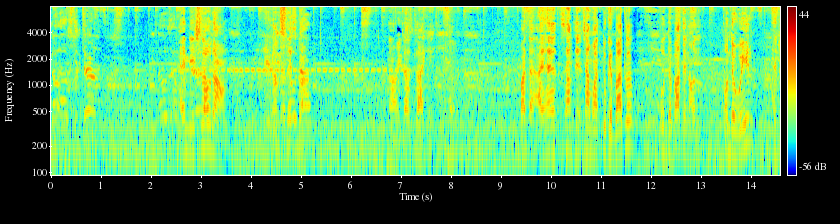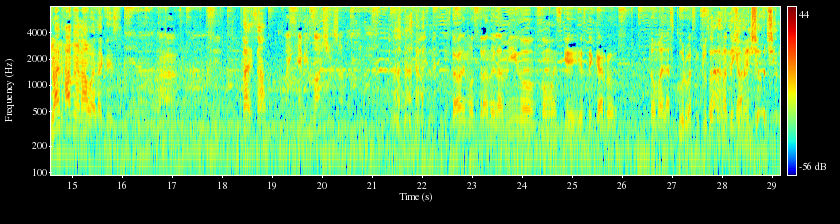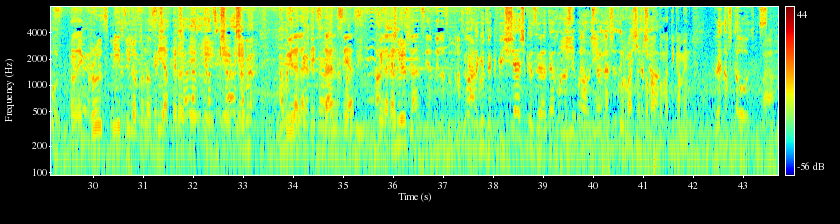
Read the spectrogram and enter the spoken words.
knows how to turn. He knows how to And he turn. slow down. He He doesn't slow let go. down. No, he doesn't like it. So. But uh, I heard something. Someone took a bottle, put the bottle on on the wheel, and drive half an hour like this. Uh, Nice, huh? like having lunch or something. Estaba demostrando el amigo cómo es que este carro toma las curvas incluso automáticamente. Donde Cruise Speed sí lo conocía, pero que, que, que, que cuida las distancias, cuida las distancias de los otros carros. Y también las curvas las toma automáticamente. Wow.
